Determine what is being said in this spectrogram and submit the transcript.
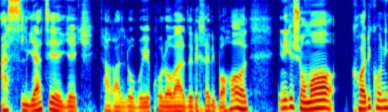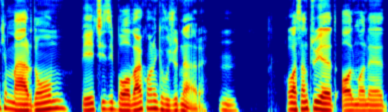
اصلیت یک تقلب و یک کلاهبرداری خیلی باحال. اینه که شما کاری کنی که مردم به یه چیزی باور کنن که وجود نداره. خب اصلا توی آلمان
